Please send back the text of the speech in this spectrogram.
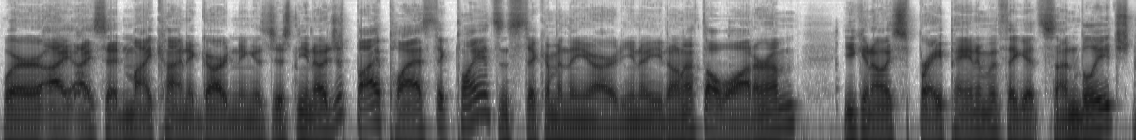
where I, I said my kind of gardening is just you know just buy plastic plants and stick them in the yard. You know you don't have to water them. You can always spray paint them if they get sun bleached.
